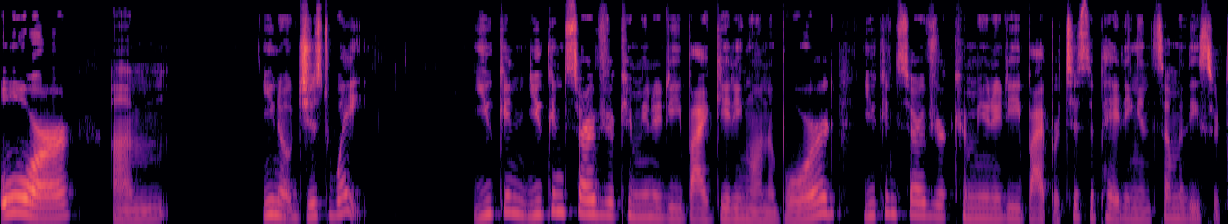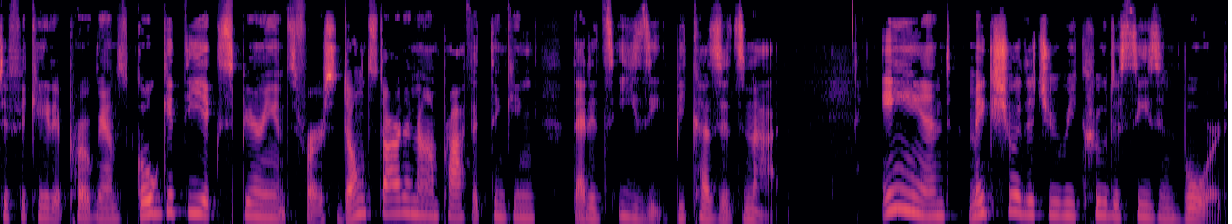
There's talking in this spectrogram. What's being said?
or um, you know, just wait you can you can serve your community by getting on a board. You can serve your community by participating in some of these certificated programs. Go get the experience first. Don't start a nonprofit thinking that it's easy because it's not. And make sure that you recruit a seasoned board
